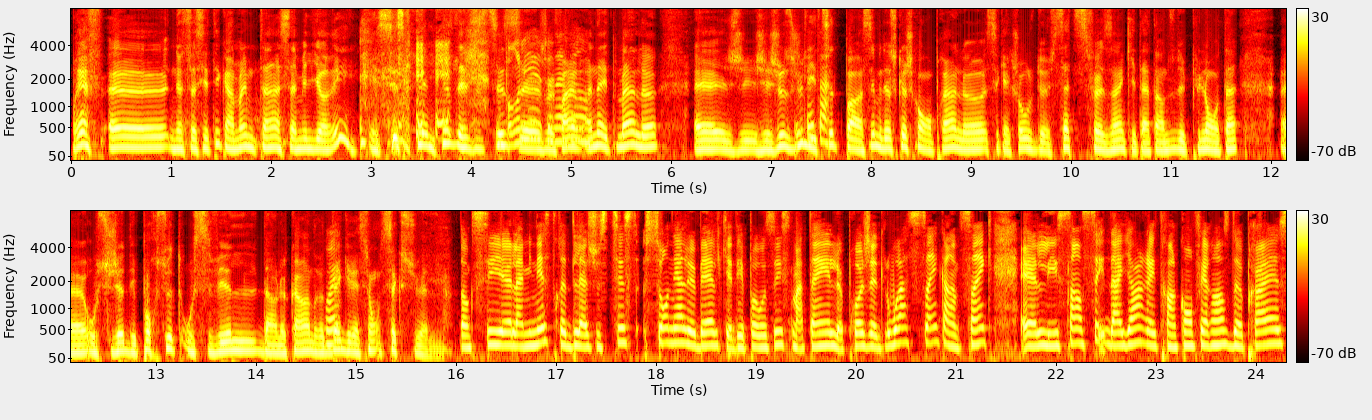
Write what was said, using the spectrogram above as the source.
Bref, euh, notre société quand même tend à s'améliorer et c'est ce que le ministre de la Justice euh, veut faire. Honnêtement, là, euh, j'ai juste vu les titres passer, mais de ce que je comprends, là, c'est quelque chose de satisfaisant qui est attendu depuis longtemps euh, au sujet des poursuites aux civils dans le cadre d'agressions sexuelles. Donc, c'est la ministre de la Justice, Sonia Lebel, qui a déposé ce matin le projet de loi 55. Elle est censée d'ailleurs être en conférence de presse.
